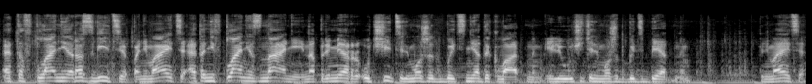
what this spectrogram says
это в плане развития, понимаете? Это не в плане знаний. Например, учитель может быть неадекватным или учитель может быть бедным. Понимаете?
